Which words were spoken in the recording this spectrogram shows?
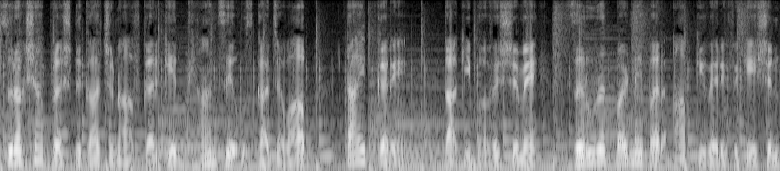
सुरक्षा प्रश्न का चुनाव करके ध्यान से उसका जवाब टाइप करें, ताकि भविष्य में ज़रूरत पड़ने पर आपकी वेरिफिकेशन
